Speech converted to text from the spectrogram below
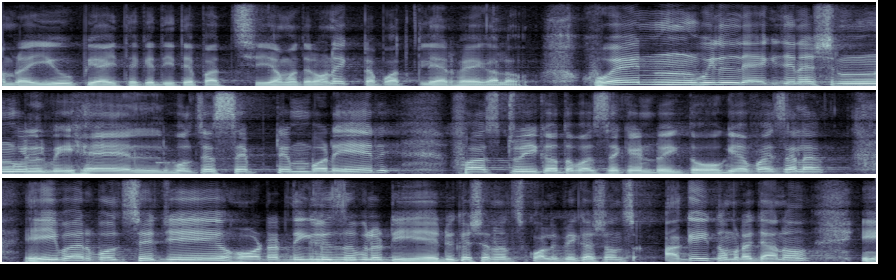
আমরা ইউপিআই থেকে দিতে পাচ্ছি, আমাদের অনেকটা পথ ক্লিয়ার হয়ে গেল। When will examination will be held বলছে সেপ্টেম্বরের ফার্স্ট উইক অথবা সেকেন্ড উইক তো হো ফয়সালা। এইবার বলছে যে what are the eligibility educational qualifications আগেই তোমরা জানো, এ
